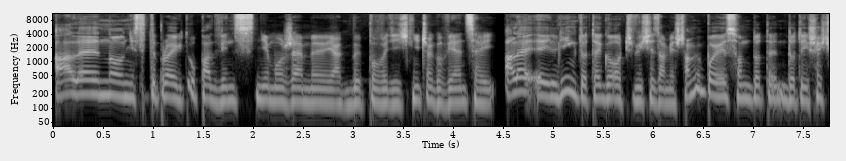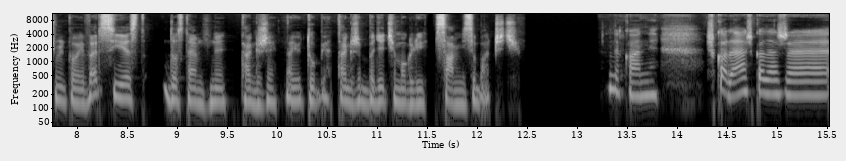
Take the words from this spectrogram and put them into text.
ale no niestety projekt upadł, więc nie możemy jakby powiedzieć niczego więcej, ale link do tego oczywiście zamieszczamy, bo jest on do, te, do tej 6-minutowej wersji jest dostępny także na YouTubie, także będziecie mogli sami zobaczyć. Dokładnie. Szkoda, szkoda, że,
